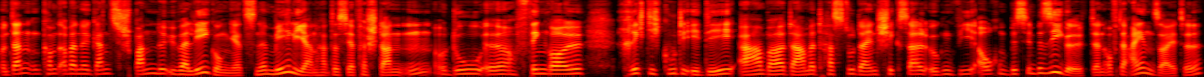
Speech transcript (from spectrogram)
Und dann kommt aber eine ganz spannende Überlegung jetzt. Ne? Melian hat das ja verstanden. Du, äh, Thingol, richtig gute Idee, aber damit hast du dein Schicksal irgendwie auch ein bisschen besiegelt. Denn auf der einen Seite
